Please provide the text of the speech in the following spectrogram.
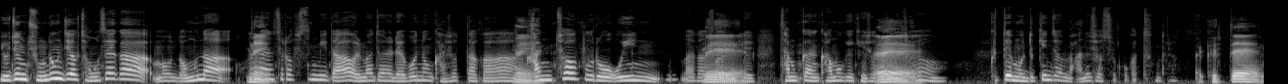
요즘 중동 지역 정세가 뭐 너무나 네. 혼란스럽습니다. 네. 얼마 전에 레바논 가셨다가 네. 간첩으로 오인 받아서 네. 이제 잠깐 감옥에 계셨다면서요. 네. 그때 뭐 느낀 점이 많으셨을 것 같은데요. 그때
